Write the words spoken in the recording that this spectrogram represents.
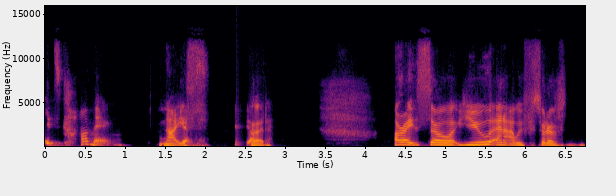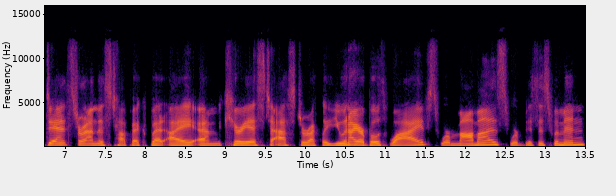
It's coming. Nice. Yeah. Good. All right. So you and I, we've sort of danced around this topic, but I am curious to ask directly. You and I are both wives, we're mamas, we're businesswomen.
